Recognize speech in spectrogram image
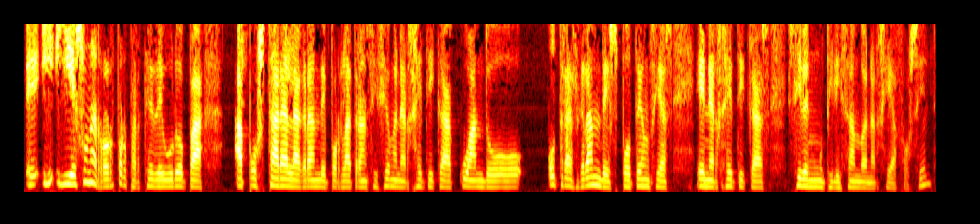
Eh, y, y, es un error por parte de Europa apostar a la grande por la transición energética cuando otras grandes potencias energéticas siguen utilizando energía fósil?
